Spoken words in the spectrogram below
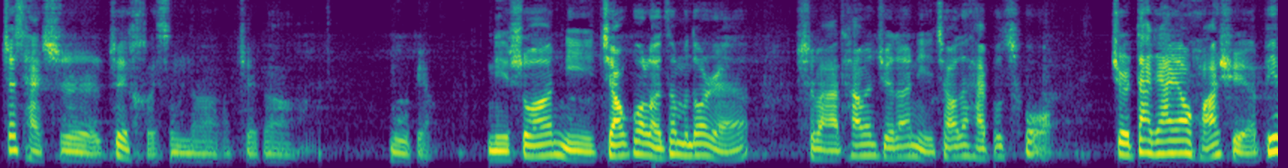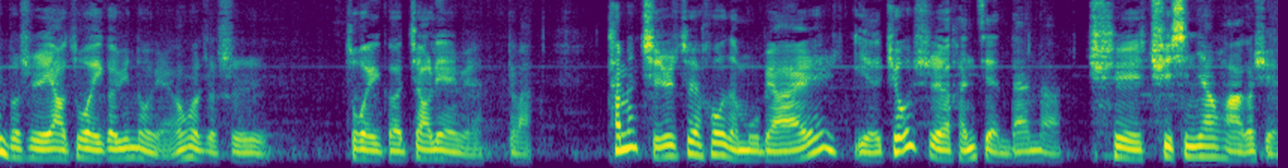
这才是最核心的这个目标。你说你教过了这么多人，是吧？他们觉得你教的还不错。就是大家要滑雪，并不是要做一个运动员，或者是做一个教练员，对吧？他们其实最后的目标，哎，也就是很简单的，去去新疆滑个雪，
